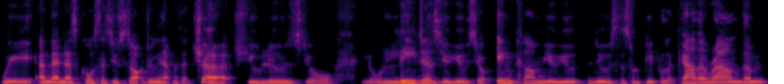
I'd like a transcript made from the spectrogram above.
We and then of course as you start doing that with a church you lose your your leaders you use your income you, you lose the sort of people that gather around them.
